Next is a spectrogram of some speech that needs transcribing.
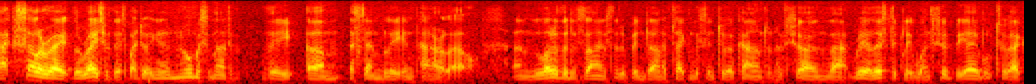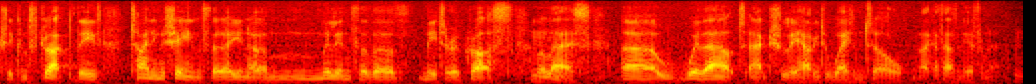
accelerate the rate of this by doing an enormous amount of the um, assembly in parallel. And a lot of the designs that have been done have taken this into account and have shown that realistically one should be able to actually construct these tiny machines that are, you know, a millionth of a meter across mm. or less uh, without actually having to wait until like a thousand years from now. Mm.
